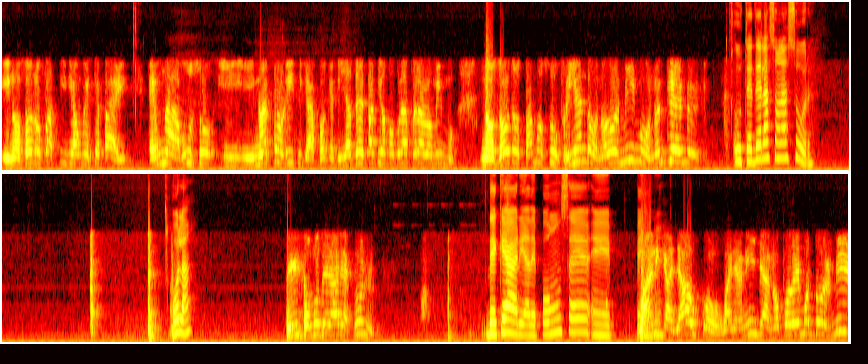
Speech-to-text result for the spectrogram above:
Y nosotros fastidiamos este país es un abuso y, no es política, porque si ya sea el Partido Popular fuera lo mismo, nosotros estamos sufriendo, no dormimos, ¿no entiendes? ¿Usted de la zona sur? Hola. Sí, somos del área sur. ¿De qué área? ¿De Ponce? Eh, Guánica, Yauco, Guayanilla, no podemos dormir.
